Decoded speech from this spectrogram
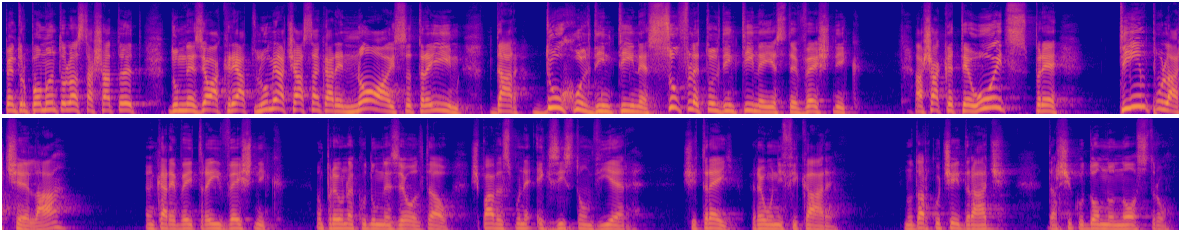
pentru pământul ăsta și atât. Dumnezeu a creat lumea aceasta în care noi să trăim, dar Duhul din tine, sufletul din tine este veșnic. Așa că te uiți spre timpul acela în care vei trăi veșnic împreună cu Dumnezeul tău. Și Pavel spune, există o înviere. Și trei, reunificare. Nu doar cu cei dragi, dar și cu Domnul nostru.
